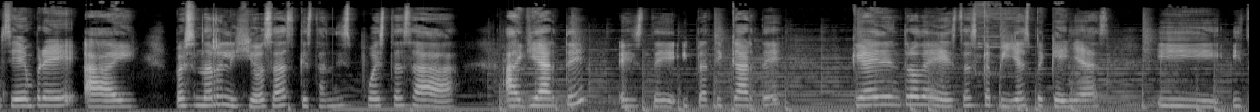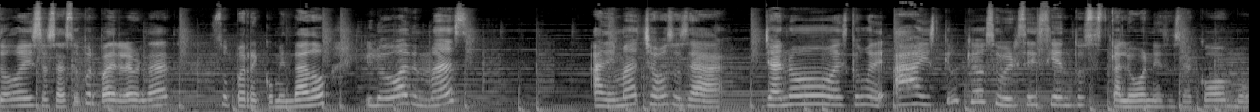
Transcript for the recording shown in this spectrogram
siempre hay personas religiosas que están dispuestas a, a guiarte este, y platicarte qué hay dentro de estas capillas pequeñas y, y todo eso. O sea, súper padre, la verdad, súper recomendado. Y luego además, además, chavos, o sea, ya no es como de, ay, es que no quiero subir 600 escalones, o sea, ¿cómo?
